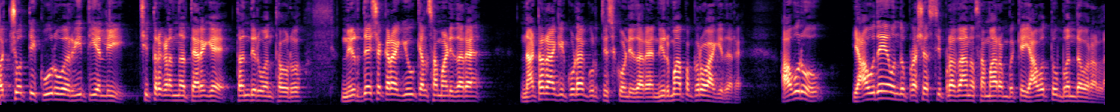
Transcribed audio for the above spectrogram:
ಅಚ್ಚೊತ್ತಿ ಕೂರುವ ರೀತಿಯಲ್ಲಿ ಚಿತ್ರಗಳನ್ನು ತೆರೆಗೆ ತಂದಿರುವಂಥವರು. ನಿರ್ದೇಶಕರಾಗಿಯೂ ಕೆಲಸ ಮಾಡಿದ್ದಾರೆ. ನಟರಾಗಿ ಕೂಡ ಗುರುತಿಸಿಕೊಂಡಿದ್ದಾರೆ. ನಿರ್ಮಾಪಕರೂ ಆಗಿದ್ದಾರೆ. ಅವರು ಯಾವುದೇ ಒಂದು ಪ್ರಶಸ್ತಿ ಪ್ರದಾನ ಸಮಾರಂಭಕ್ಕೆ ಯಾವತ್ತೂ ಬಂದವರಲ್ಲ.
